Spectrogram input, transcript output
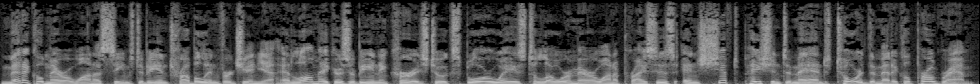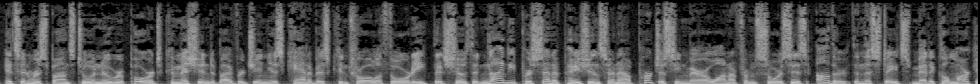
Medical marijuana seems to be in trouble in Virginia, and lawmakers are being encouraged to explore ways to lower marijuana prices and shift patient demand toward the medical program. It's in response to a new report commissioned by Virginia's Cannabis Control Authority that shows that 90% of patients are now purchasing marijuana from sources other than the state's medical market.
